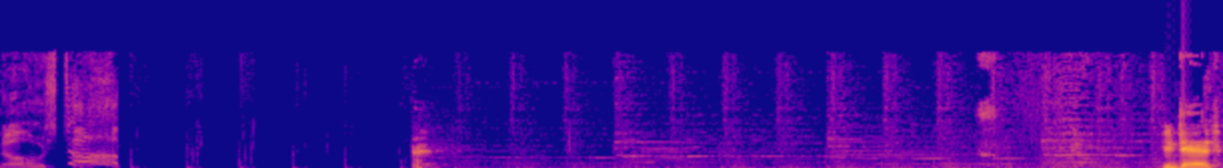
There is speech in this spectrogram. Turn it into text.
No, stop! You dead.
